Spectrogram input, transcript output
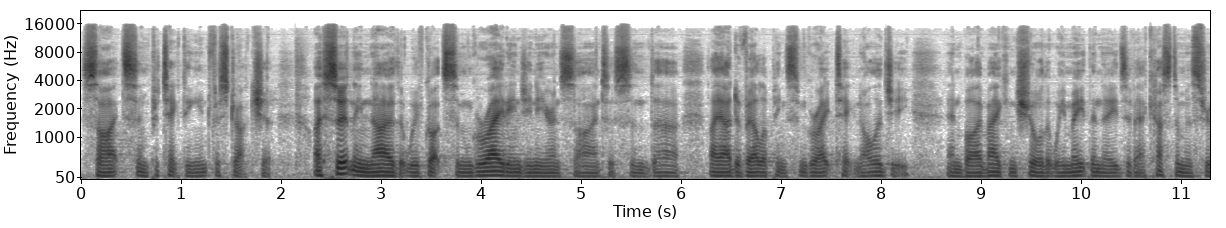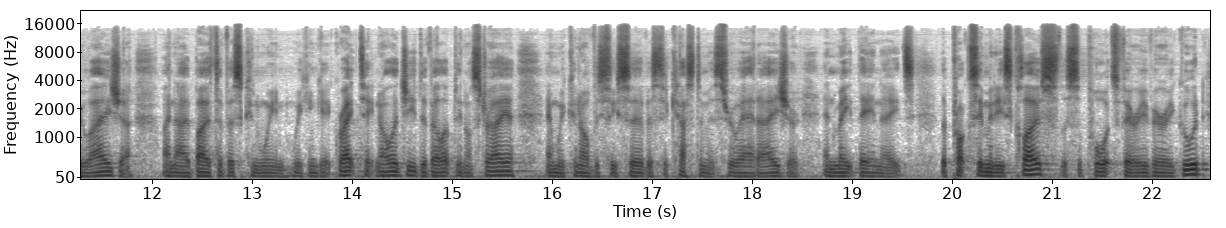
sites and protecting infrastructure. I certainly know that we've got some great engineers and scientists and uh, they are developing some great technology and by making sure that we meet the needs of our customers through Asia, I know both of us can win. We can get great technology developed in Australia and we can obviously service the customers throughout Asia and meet their needs. The proximity is close, the support's very, very good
